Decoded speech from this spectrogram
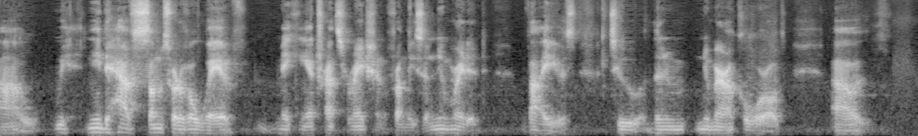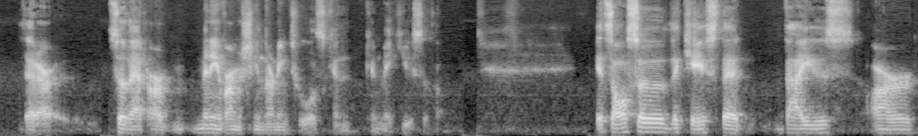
uh, we need to have some sort of a way of making a transformation from these enumerated values to the numerical world uh, that are so that our many of our machine learning tools can can make use of them. It's also the case that values are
